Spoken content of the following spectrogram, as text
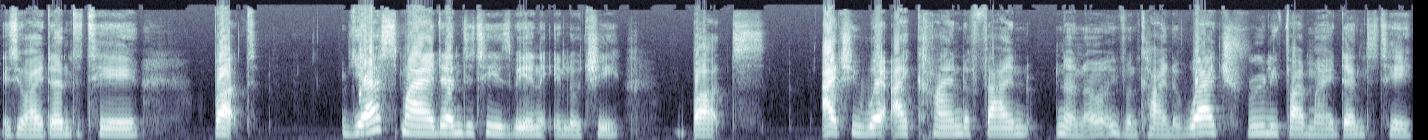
it's your identity. But yes, my identity is being Ilochi, but actually where I kind of find no no even kind of where I truly find my identity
